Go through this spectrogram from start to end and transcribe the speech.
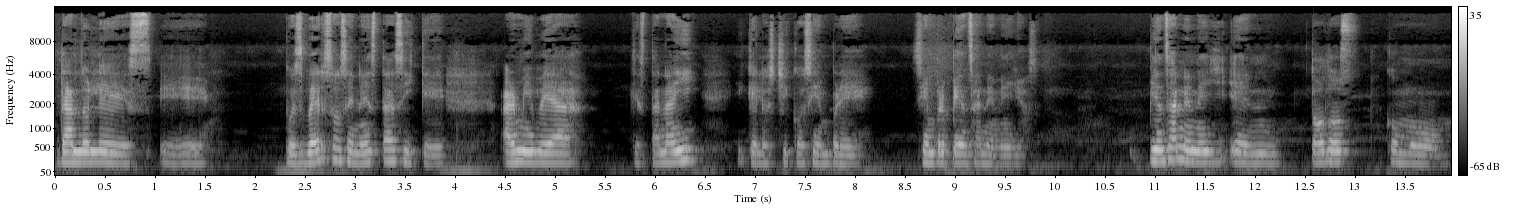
dándoles eh, pues versos en estas y que Army vea que están ahí y que los chicos siempre, siempre piensan en ellos. Piensan en, en todos como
